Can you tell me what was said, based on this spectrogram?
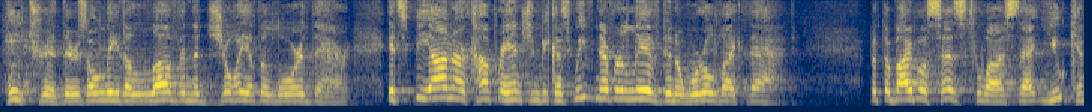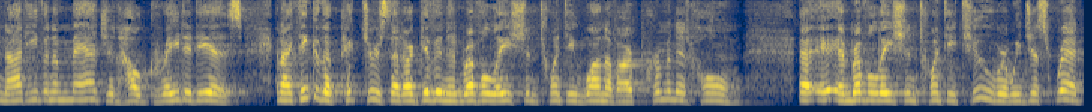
hatred, there's only the love and the joy of the Lord there. It's beyond our comprehension because we've never lived in a world like that. But the Bible says to us that you cannot even imagine how great it is. And I think of the pictures that are given in Revelation 21 of our permanent home. Uh, and Revelation 22, where we just read,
